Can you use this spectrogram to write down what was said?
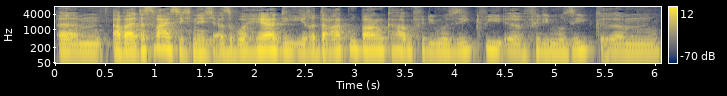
ähm, aber das weiß ich nicht. Also woher die ihre Datenbank haben für die Musik, wie äh, für die Musik. Ähm,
